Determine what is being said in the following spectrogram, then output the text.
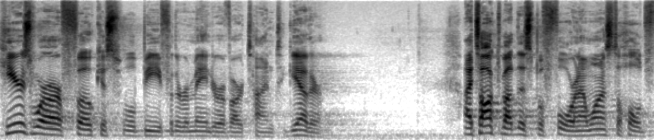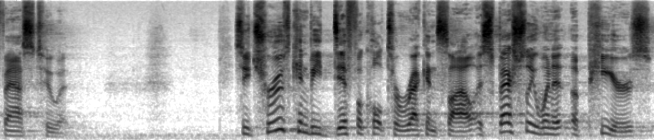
Here's where our focus will be for the remainder of our time together. I talked about this before, and I want us to hold fast to it. See, truth can be difficult to reconcile, especially when it appears,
